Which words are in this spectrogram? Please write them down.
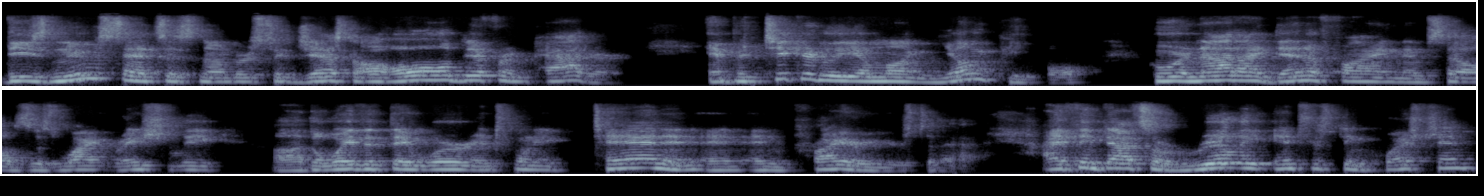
these new census numbers suggest a whole different pattern, and particularly among young people who are not identifying themselves as white racially uh, the way that they were in 2010 and, and, and prior years to that. I think that's a really interesting question.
